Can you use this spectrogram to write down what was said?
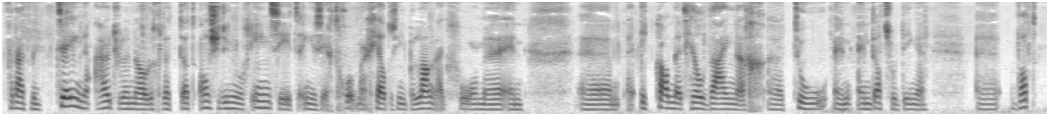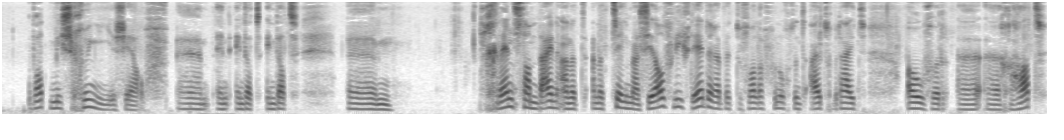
vanuit mijn tenen uit willen nodigen dat, dat als je er nog in zit en je zegt: God, maar geld is niet belangrijk voor me en ik kan met heel weinig toe en, en dat soort dingen. Wat, wat misgun je jezelf? Ehm, en, en dat, en dat um, grenst dan bijna aan het, aan het thema zelfliefde. Hè? Daar hebben we het toevallig vanochtend uitgebreid over gehad.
